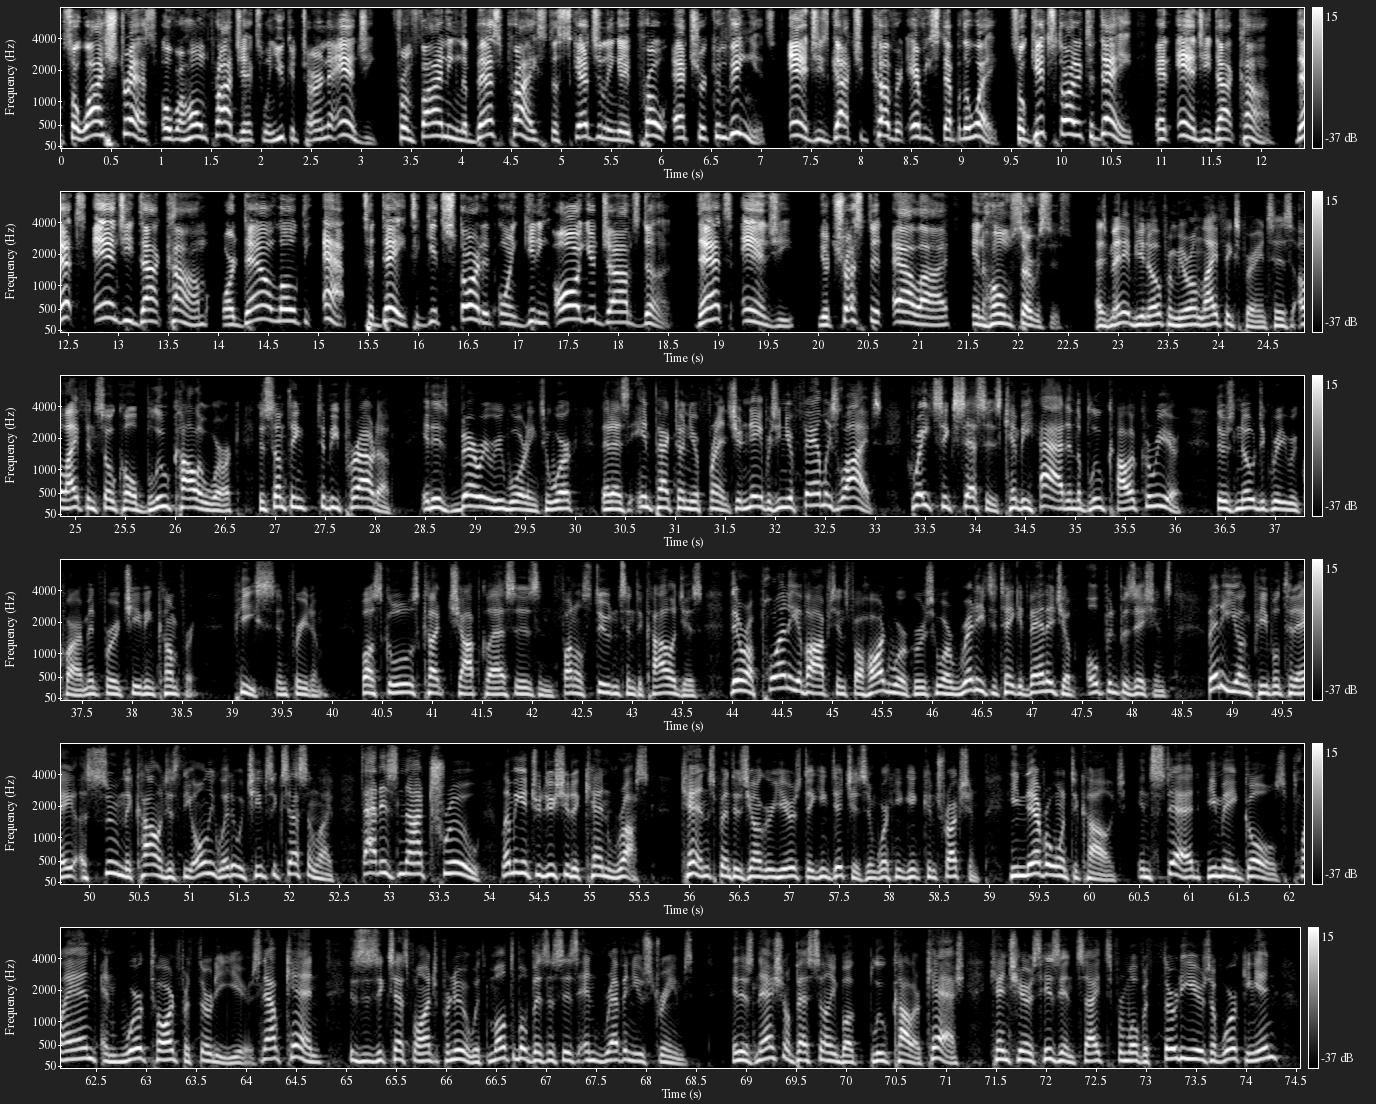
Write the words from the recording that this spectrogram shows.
So why stress over home projects when you can turn to Angie? From finding the best price to scheduling a pro at your convenience, Angie's got you covered every step of the way. So get started today at Angie.com. That's Angie.com or download the app today to get started on getting all your jobs done. That's Angie, your trusted ally in home services. As many of you know from your own life experiences, a life in so called blue collar work is something to be proud of. It is very rewarding to work that has impact on your friends, your neighbors, and your family's lives. Great successes can be had in the blue collar career. There's no degree requirement for achieving comfort, peace, and freedom. While schools cut shop classes and funnel students into colleges, there are plenty of options for hard workers who are ready to take advantage of open positions. Many young people today assume that college is the only way to achieve success in life. That is not true. Let me introduce you to Ken Rusk. Ken spent his younger years digging ditches and working in construction. He never went to college. Instead, he made goals, planned, and worked hard for 30 years. Now, Ken is a successful entrepreneur with multiple businesses and revenue streams. In his national best selling book, Blue Collar Cash, Ken shares his insights from over 30 years of working in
